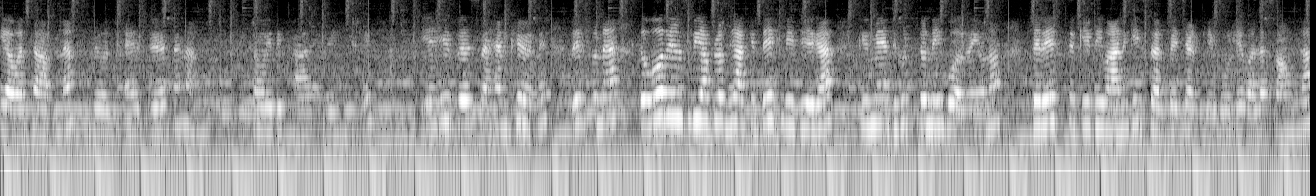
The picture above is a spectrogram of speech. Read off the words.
किया हुआ था अपना, जो ड्रेस है ना। दिखा हुई दिखा देखिए यही ड्रेस पहन के मैंने रील्स बनाया। तो वो रील्स भी आप लोग जाके देख लीजिएगा कि मैं झूठ तो नहीं बोल रही हूँ ना। तेरे की दीवानगी सर पे चढ़ के बोले वाला सॉन्ग था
